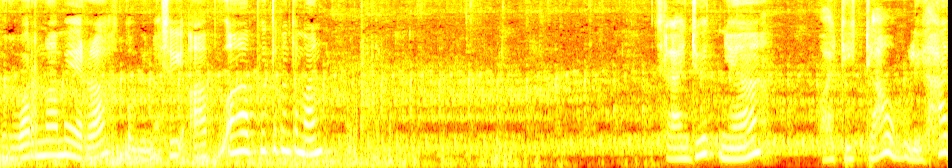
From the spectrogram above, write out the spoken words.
Berwarna merah kombinasi abu-abu teman-teman. Selanjutnya Wadidaw, lihat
